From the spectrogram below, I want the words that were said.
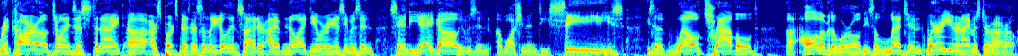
Rick Horrow joins us tonight, uh, our sports business and legal insider. I have no idea where he is. He was in San Diego. He was in uh, Washington D.C. He's he's a well traveled uh, all over the world. He's a legend. Where are you tonight, Mr. Horrow?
